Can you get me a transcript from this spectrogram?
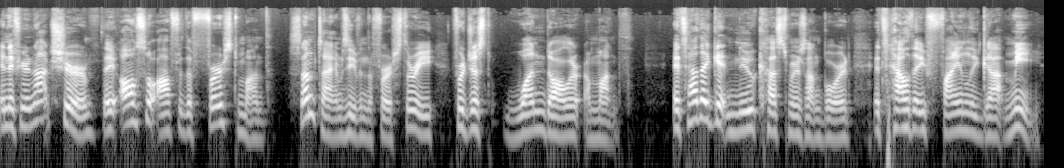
And if you're not sure, they also offer the first month, sometimes even the first three, for just $1 a month. It's how they get new customers on board. It's how they finally got me.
